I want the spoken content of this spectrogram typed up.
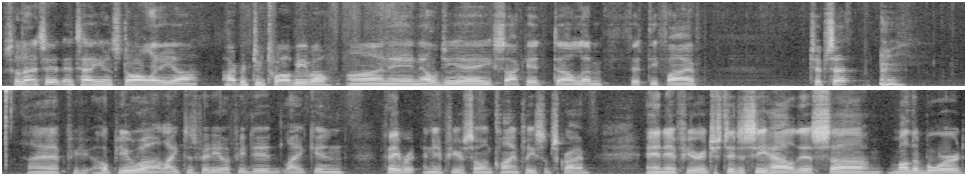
So that's it. That's how you install a uh, Hyper 212 Evo on an LGA socket uh, 1155 chipset. I hope you uh, liked this video. If you did, like and favorite. And if you're so inclined, please subscribe. And if you're interested to see how this uh, motherboard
